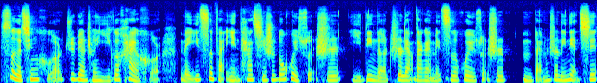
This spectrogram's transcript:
四个氢核聚变成一个氦核，每一次反应它其实都会损失一定的质量，大概每次会损失嗯百分之零点七。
